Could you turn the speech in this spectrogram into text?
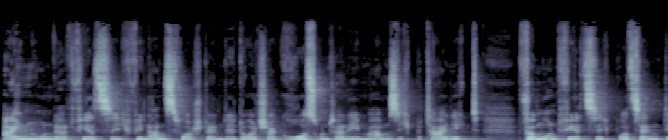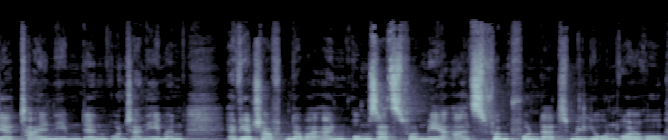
140 Finanzvorstände deutscher Großunternehmen haben sich beteiligt 45 Prozent der teilnehmenden Unternehmen erwirtschaften dabei einen Umsatz von mehr als 500 Millionen Euro,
